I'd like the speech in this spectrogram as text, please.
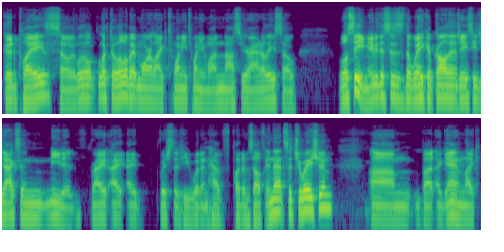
good plays. So it little, looked a little bit more like 2021 Nasir Adderley. So we'll see. Maybe this is the wake up call that JC Jackson needed, right? I, I wish that he wouldn't have put himself in that situation. Um, but again, like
